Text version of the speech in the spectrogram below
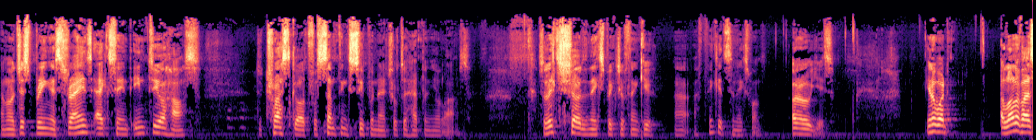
And I'll just bring a strange accent into your house to trust God for something supernatural to happen in your lives. So let's show the next picture. Thank you. Uh, I think it's the next one. Oh, yes. You know what? A lot of us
